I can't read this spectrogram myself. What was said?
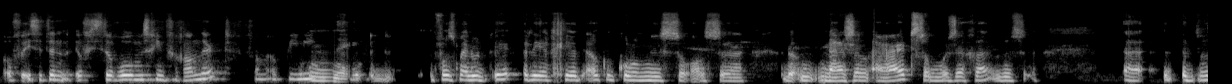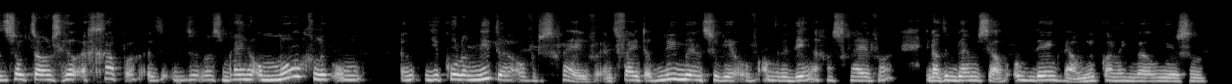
of is, het een, of is de rol misschien veranderd van opinie? Nee, volgens mij reageert elke columnist zoals uh, naar zijn aard, ik maar zeggen. Dus uh, het, was ook trouwens heel erg grappig. Het, was bijna onmogelijk om een, je column niet daarover te schrijven. En het feit dat nu mensen weer over andere dingen gaan schrijven. En dat ik bij mezelf ook denk, nou, nu kan ik wel weer zo'n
